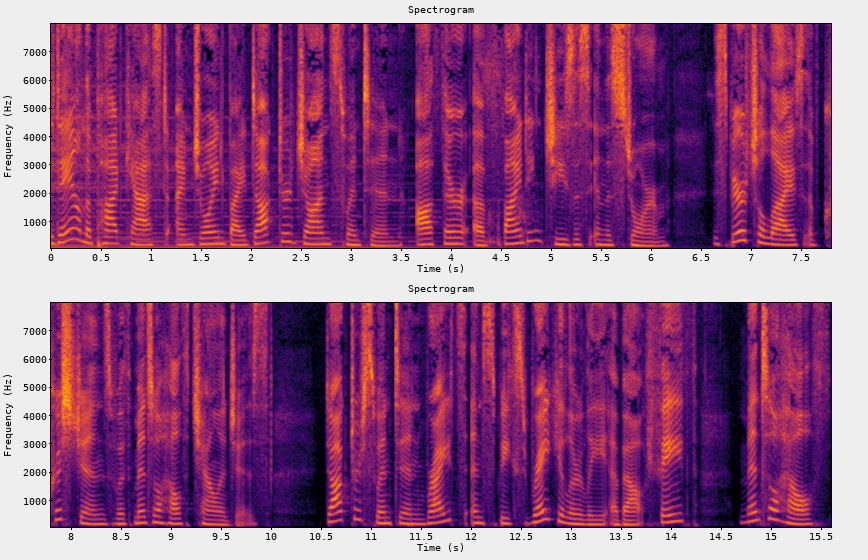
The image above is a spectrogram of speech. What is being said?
Today on the podcast, I'm joined by Dr. John Swinton, author of Finding Jesus in the Storm The Spiritual Lives of Christians with Mental Health Challenges. Dr. Swinton writes and speaks regularly about faith, mental health,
